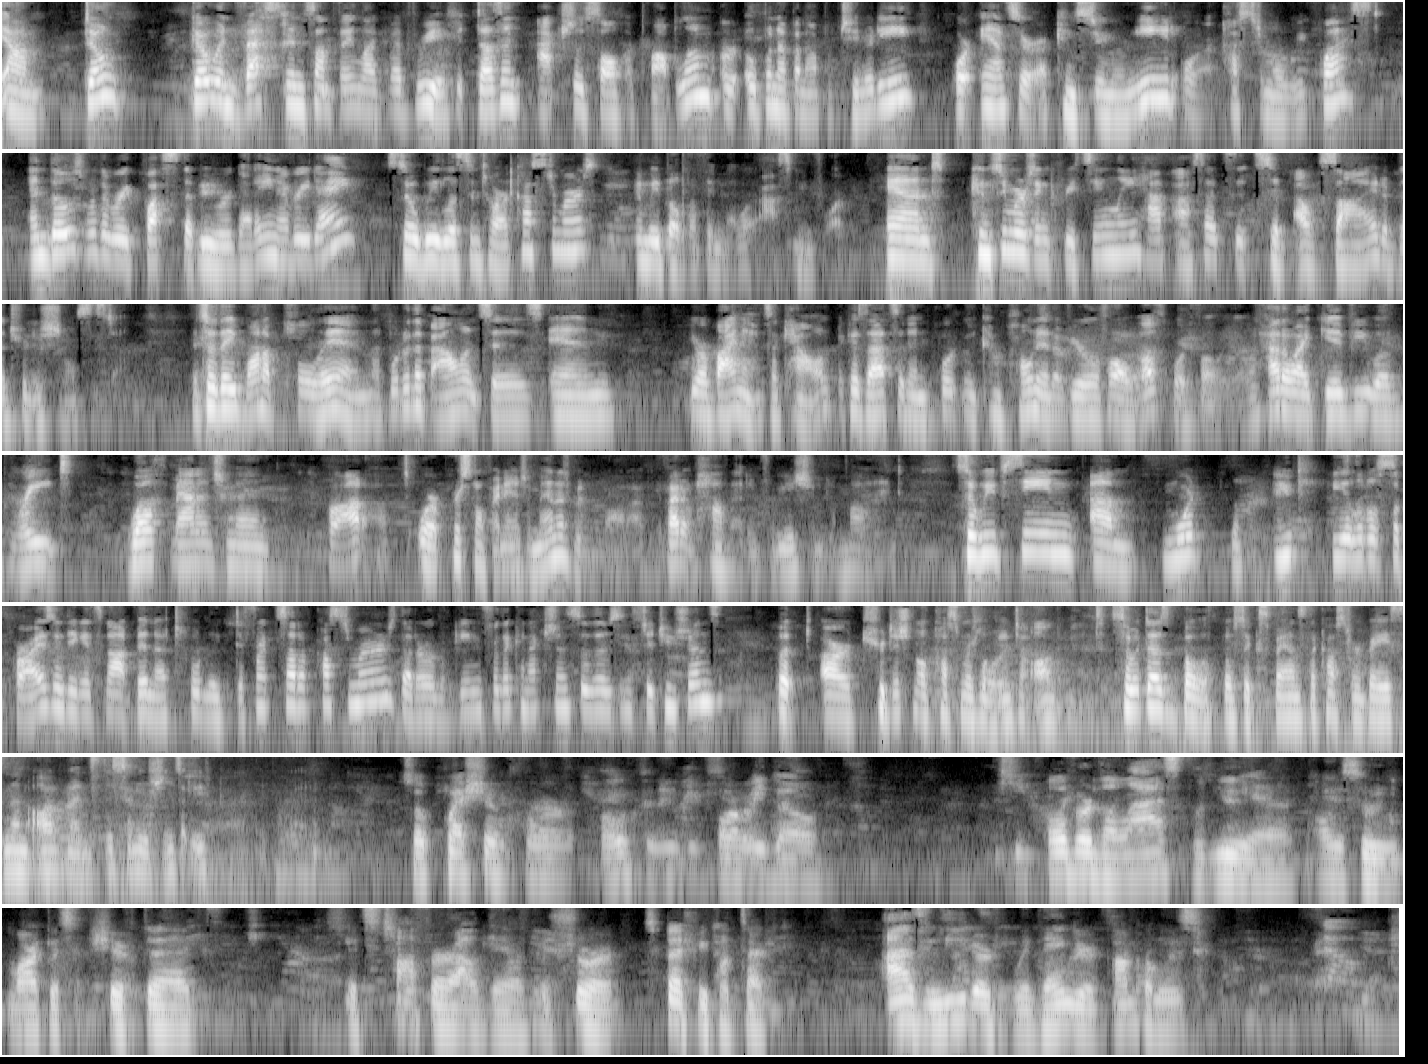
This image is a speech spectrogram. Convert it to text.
um, don't go invest in something like Web3 if it doesn't actually solve a problem or open up an opportunity or answer a consumer need or a customer request. And those were the requests that we were getting every day. So we listened to our customers and we built the thing that we're asking for. And consumers increasingly have assets that sit outside of the traditional system. And so they want to pull in like what are the balances in your Binance account because that's an important component of your overall wealth portfolio. And how do I give you a great wealth management product or a personal financial management product if I don't have that information combined? So we've seen um, more. You'd be a little surprised. I think it's not been a totally different set of customers that are looking for the connections to those institutions, but our traditional customers looking to augment. So it does both. Both expands the customer base and then augments the solutions that we've. So, question for both of you before we go over the last year, obviously markets have shifted. It's tougher out there for sure, especially for tech. As leaders within your companies,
